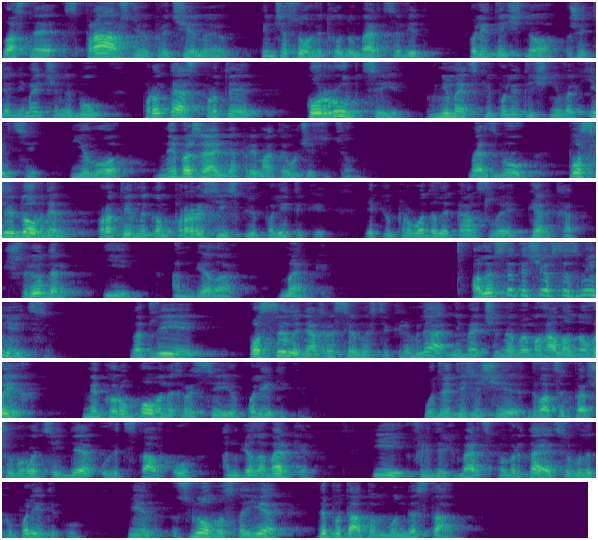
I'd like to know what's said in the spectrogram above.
Власне, справжньою причиною тимчасового відходу Мерца від політичного життя Німеччини був протест проти корупції в німецькій політичній верхівці і його небажання приймати участь у цьому. Мерц був послідовним противником проросійської політики, яку проводили канцлери Гертхард Шрёдер і Ангела Меркель. Але все тече, все змінюється. На тлі посилення агресивності Кремля Німеччина вимагала нових, некорумпованих Росією політиків. У 2021 році йде у відставку Ангела Меркель, і Фрідріх Мерц повертається у велику політику. Він знову стає депутатом Бундестагу.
